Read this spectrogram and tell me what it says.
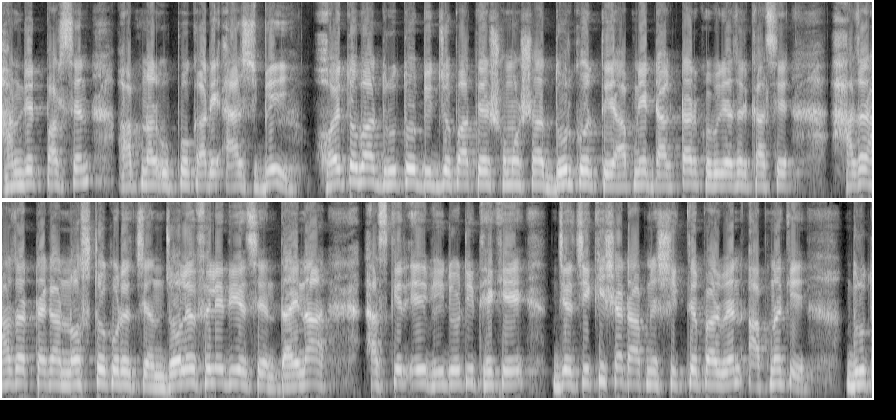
হান্ড্রেড পারসেন্ট আপনার উপকারে আসবেই। হয়তোবা দ্রুত বীর্যপাতের সমস্যা দূর করতে আপনি ডাক্তার কবিরাজের কাছে হাজার হাজার টাকা নষ্ট করেছেন, জলে ফেলে দিয়েছেন, তাই না? আজকের এই ভিডিওটি থেকে যে চিকিৎসাটা আপনি শিখতে পারবেন, আপনাকে দ্রুত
